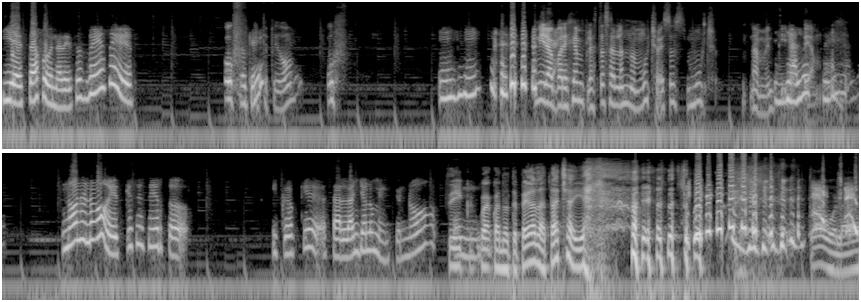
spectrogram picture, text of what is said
Y esta fue una de esas veces. Uf, Ok. ¿y te pegó? Uf. Mira, por ejemplo, estás hablando mucho, eso es mucho. No, mentira, ya lo te amo. sé. No, no, no, es que eso es cierto. Y creo que hasta Alan ya lo mencionó. Sí, en- cu- cuando te pega la tacha y ya. Toda volada.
